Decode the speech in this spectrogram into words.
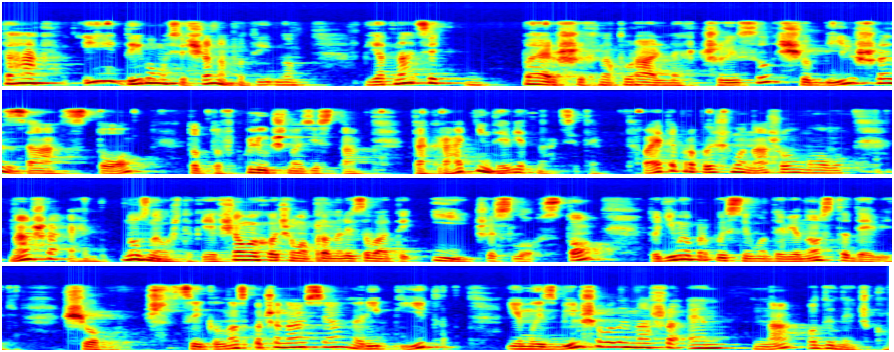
Так, і дивимося, що нам потрібно. 15 перших натуральних чисел, що більше за 100, тобто включно зі 100, та кратні 19. Давайте пропишемо нашу умову. Наша n. Ну, знову ж таки, якщо ми хочемо проаналізувати і число 100, тоді ми прописуємо 99, щоб цикл у нас починався, repeat, і ми збільшували наша n на одиничку.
